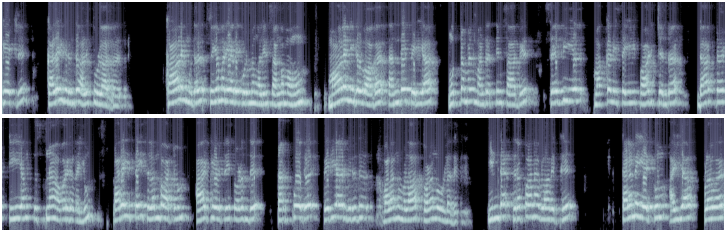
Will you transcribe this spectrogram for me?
பங்கேற்று கலை விருந்து அளித்துள்ளார்கள். காலை முதல் சுயமரியாதை குடும்பங்களின் சங்கமமும் மாலை நிகழ்வாக தந்தை பெரியார் முத்தமிழ் மன்றத்தின் சார்பில் செவ்வியல் மக்கள் இசையை பாடிச் சென்ற டாக்டர் டி எம் கிருஷ்ணா அவர்களையும் பறை இசை சிலம்பாட்டம் ஆகியவற்றை தொடர்ந்து தற்போது பெரியார் விருது வழங்கும் விழா தொடங்க உள்ளது. இந்த சிறப்பான விழாவிற்கு தலைமையேற்கும் ஐயா புலவர்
